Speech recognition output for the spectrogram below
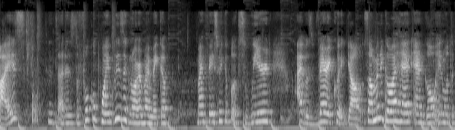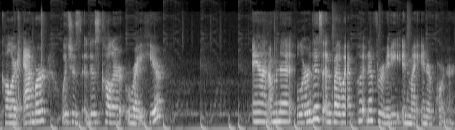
eyes since that is the focal point. Please ignore my makeup. My face makeup looks weird. I was very quick, y'all. So I'm gonna go ahead and go in with the color Amber, which is this color right here. And I'm gonna blur this, and by the way, I put Nefertiti in my inner corner.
